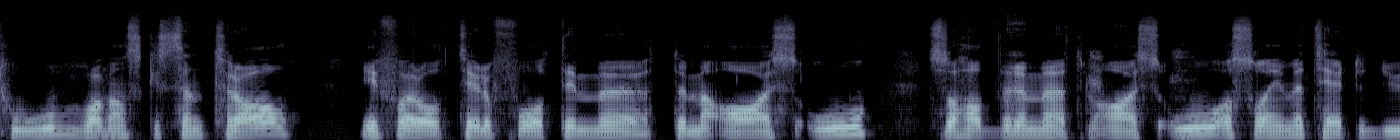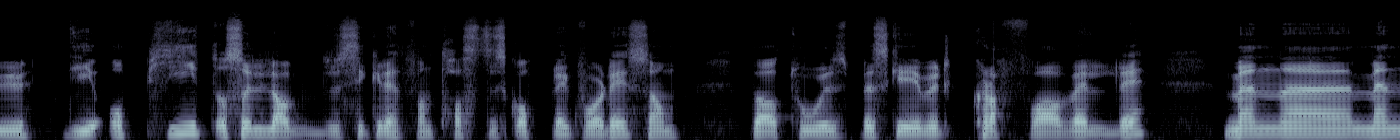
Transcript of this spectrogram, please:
2, var mm. ganske sentral i forhold til å få til møte med ASO. Så hadde dere møte med ASO, og så inviterte du de opp hit. Og så lagde du sikkert et fantastisk opplegg for dem, som da Tor beskriver klaffa veldig. Men, eh, men,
